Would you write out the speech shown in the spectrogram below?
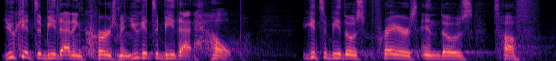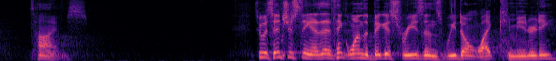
You get to be that encouragement, you get to be that help, you get to be those prayers in those tough times. See, what's interesting is I think one of the biggest reasons we don't like community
